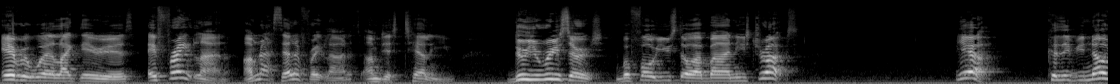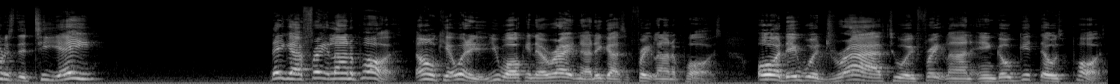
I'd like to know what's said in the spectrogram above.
everywhere like there is a Freightliner. I'm not selling Freightliners. I'm just telling you. Do your research before you start buying these trucks. Yeah, because if you notice the TA, they got Freightliner parts. I don't care what it is. You walk in there right now, they got some Freightliner parts. Or they would drive to a freight line and go get those parts.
